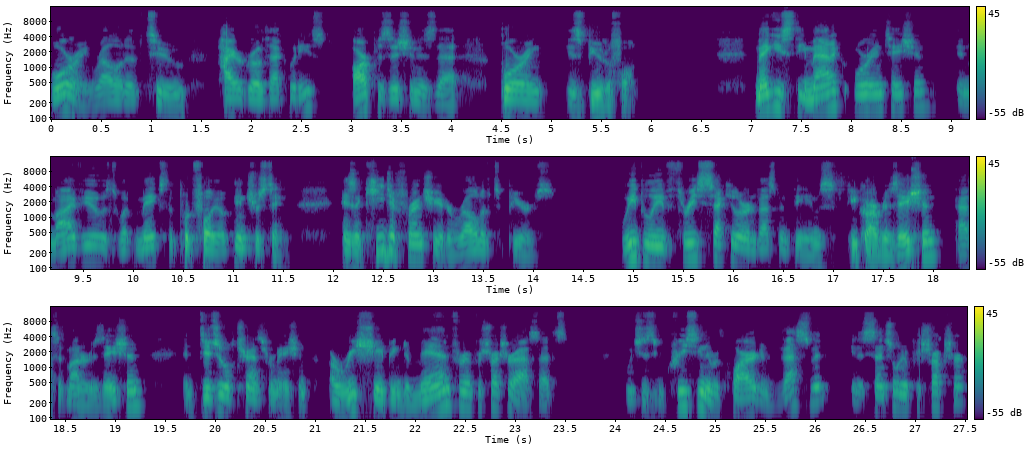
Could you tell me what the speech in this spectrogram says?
boring relative to higher growth equities, our position is that boring is beautiful. MEGI's thematic orientation in my view, is what makes the portfolio interesting is a key differentiator relative to peers. We believe three secular investment themes decarbonization, asset modernization, and digital transformation are reshaping demand for infrastructure assets, which is increasing the required investment in essential infrastructure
